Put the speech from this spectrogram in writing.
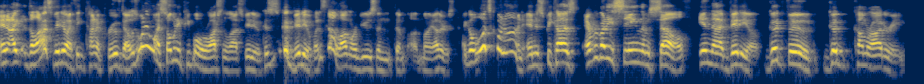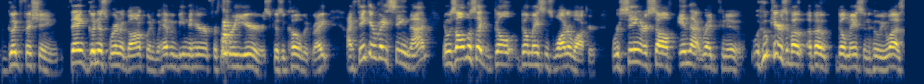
And I the last video I think kind of proved that. I was wondering why so many people were watching the last video because it's a good video, but it's got a lot more views than, than my others. I go, what's going on? And it's because everybody's seeing themselves in that video. Good food, good camaraderie, good fishing. Thank goodness we're in Algonquin. We haven't been here for three years because of COVID, right? I think everybody's seeing that. It was almost like Bill Bill Mason's Water Walker. We're seeing ourselves in that red canoe. Who cares about about Bill Mason, who he was?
